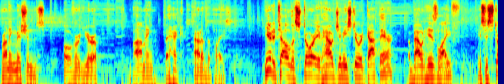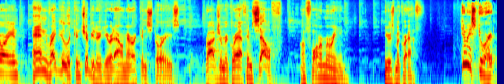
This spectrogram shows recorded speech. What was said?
running missions over Europe, bombing the heck out of the place. Here to tell the story of how Jimmy Stewart got there, about his life, is historian and regular contributor here at Our American Stories, Roger McGrath, himself a former Marine. Here's McGrath. Jimmy Stewart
